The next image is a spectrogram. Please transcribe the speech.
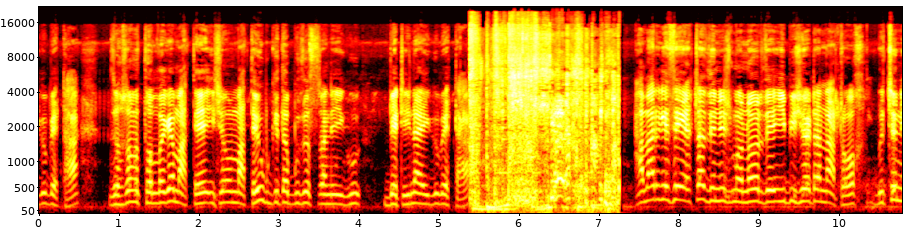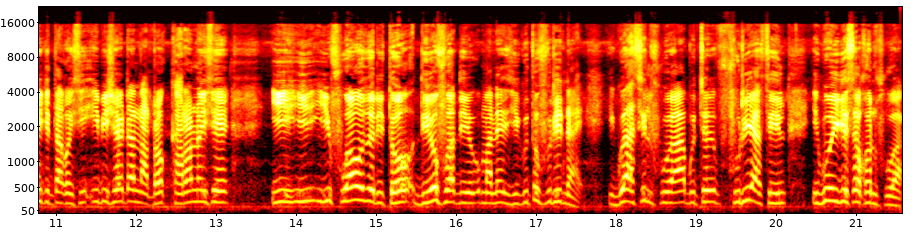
ইগু বেটা? যখন তোর লগে মাতে, এই সময় মাতেও কিতাব বুঝছস না নি ইগু বেটি না, ইগু বেটা? আমার কাছে একটা জিনিস মনের যে, এই বিষয়টা নাটক, বুঝছ নি কিতা কইছি? এই বিষয়টা নাটক কারণ হইছে ই ই ই ফুয়াও জড়িত দিও ফুয়া দিও মানে সিগু তো ফুরি নাই। ইগু আছিল ফুয়া বুঝছ ফুরি আছিল, ইগু হয়ে গেছে এখন ফুয়া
